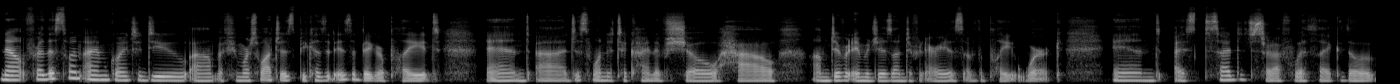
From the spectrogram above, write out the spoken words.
Now for this one, I'm going to do um, a few more swatches because it is a bigger plate and uh, just wanted to kind of show how um, different images on different areas of the plate work. And I decided to start off with like the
